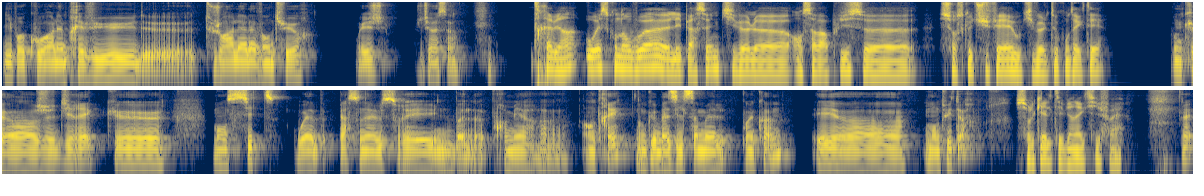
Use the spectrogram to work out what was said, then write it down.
libre cours à l'imprévu, de toujours aller à l'aventure. Oui, je, dirais ça. Très bien. Où est-ce qu'on envoie les personnes qui veulent en savoir plus sur ce que tu fais ou qui veulent te contacter? Donc je dirais que mon site web personnel serait une bonne première euh, entrée, donc basilsamuel.com et euh, mon Twitter. Sur lequel tu es bien actif, ouais. Ouais.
